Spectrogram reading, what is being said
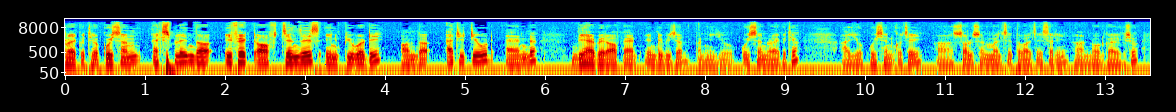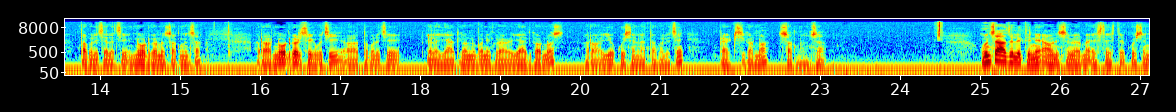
रहेको थियो question explain the effect of changes in puberty on the attitude and behaviour of an individual भन्ने यो क्वेसन रहेको थियो। यो क्वेसनको चाहिँ सल्युसन मैले चाहिँ तपाईँले चाहिँ यसरी नोट गरेको छु। तपाईँले चाहिँ यसलाई चाहिँ नोट गर्न सक्नुहुन्छ। र नोट गरिसकेपछि तपाईँले चाहिँ यसलाई याद गर्नुपर्ने कुराहरू याद गर्नुहोस्। र यो क्वेसनलाई तपाईँले चाहिँ प्र्याक्टिस गर्न सक्नुहुन्छ। हुन्छ आजले यति नै आउने समयमा यस्तै यस्तै क्वेसन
